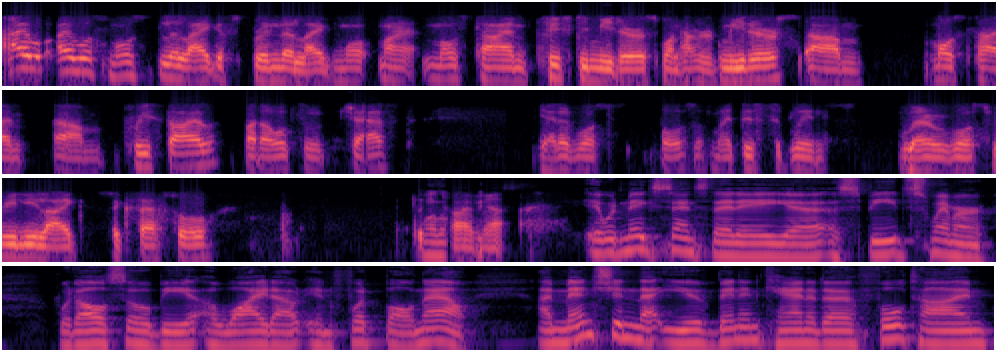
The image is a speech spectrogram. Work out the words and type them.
I, I was mostly like a sprinter, like mo- my most time 50 meters, 100 meters, um, most time um, freestyle, but also chest. Yeah, that was both of my disciplines where it was really like successful at the well, time. Yeah, it would make sense that a uh, a speed swimmer would also be a wideout in football. Now, I mentioned that you've been in Canada full time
